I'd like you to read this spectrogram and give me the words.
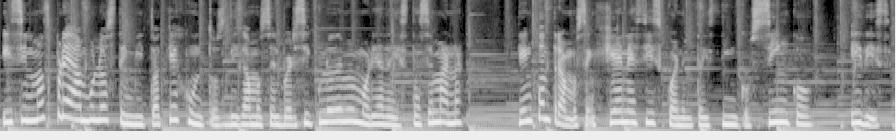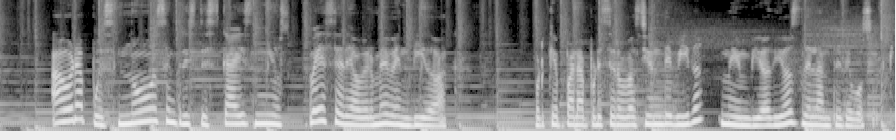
Y sin más preámbulos, te invito a que juntos digamos el versículo de memoria de esta semana que encontramos en Génesis 45:5 y dice: Ahora pues no os entristezcáis ni os pese de haberme vendido acá, porque para preservación de vida me envió Dios delante de vosotros.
